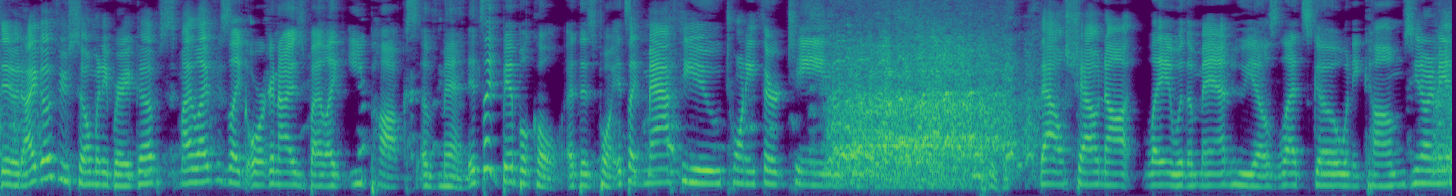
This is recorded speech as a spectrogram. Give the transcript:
Dude, I go through so many breakups. My life is like organized by like epochs of men. It's like biblical at this point. It's like Matthew 2013. Thou shalt not lay with a man who yells, let's go when he comes. You know what I mean?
